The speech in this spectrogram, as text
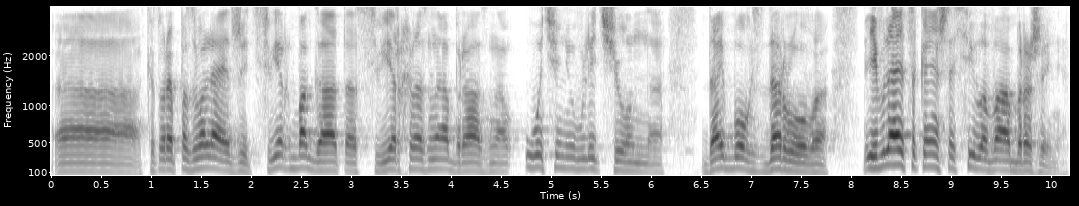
а, которая позволяет жить сверхбогато, сверхразнообразно, очень увлеченно, дай бог здорово, является, конечно, сила воображения.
